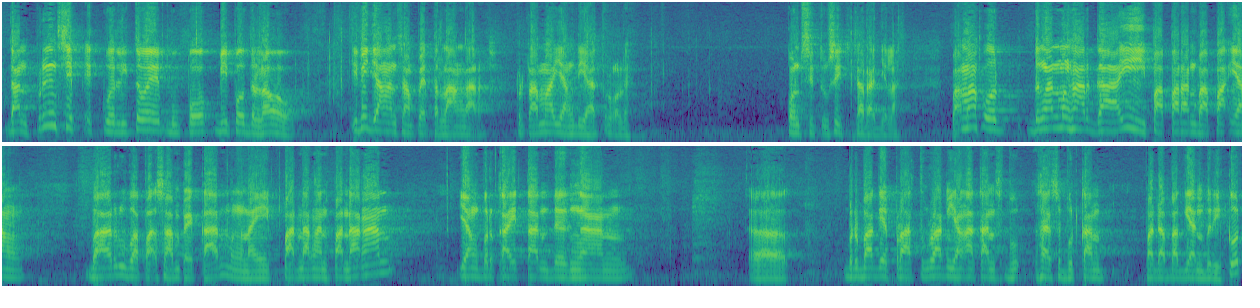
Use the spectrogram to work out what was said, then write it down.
dan prinsip equality before the law. Ini jangan sampai terlanggar terutama yang diatur oleh konstitusi secara jelas. Pak Mahfud dengan menghargai paparan Bapak yang baru Bapak sampaikan mengenai pandangan-pandangan yang berkaitan dengan uh, berbagai peraturan yang akan sebut, saya sebutkan pada bagian berikut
